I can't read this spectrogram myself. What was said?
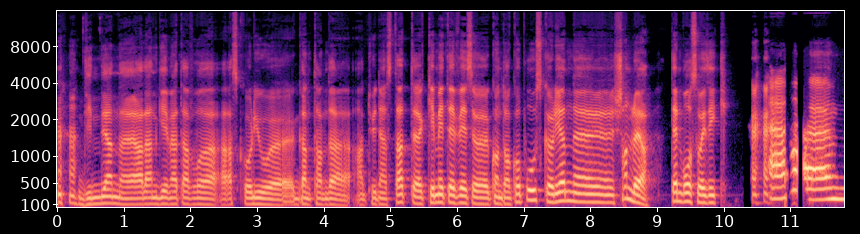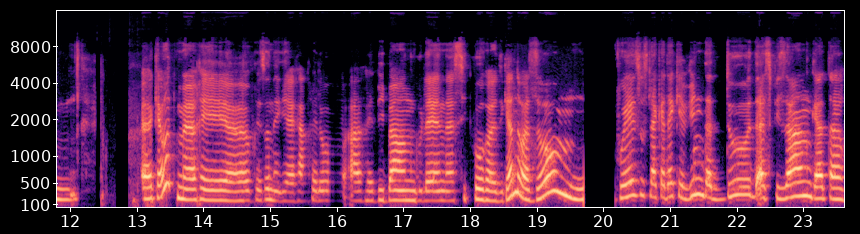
Dindian uh, Arlan gemat avo a skoliou uh, gantanda an tudanstat, uh, kemet evez uh, kontan kopro skolian uh, Chandler, ten bro soezik. Ah, um, Kaout meur e uh, vrezon eger ar relo ar biban goulen sikour uh, digando a zo. Pouezus lakadek e vin da doud a spizan gat ar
